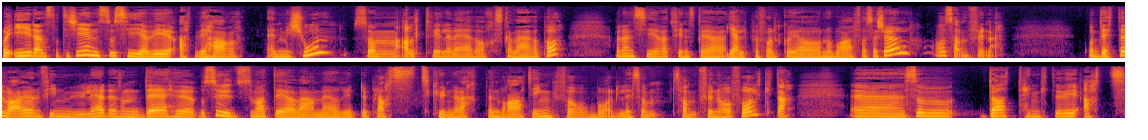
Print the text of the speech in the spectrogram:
Og i den strategien så sier vi at vi har en misjon som alt vi leverer skal være på, og den sier at Finn skal hjelpe folk å gjøre noe bra for seg sjøl og samfunnet. Og dette var jo en fin mulighet. Det, sånn, det høres ut som at det å være med å rydde plast kunne vært en bra ting for både liksom samfunnet og folk, da. Eh, så da tenkte vi at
